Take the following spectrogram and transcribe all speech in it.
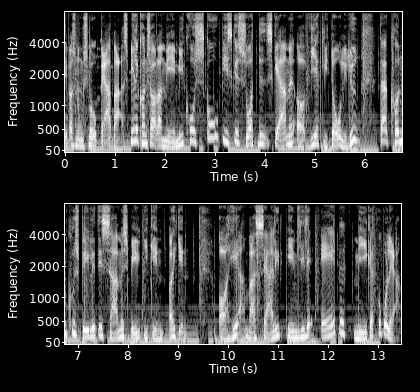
det var sådan nogle små bærbare spillekonsoller med mikroskopiske sort-hvid skærme og virkelig dårlig lyd, der kun kunne spille det samme spil igen og igen. Og her var særligt en lille abe mega populær.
